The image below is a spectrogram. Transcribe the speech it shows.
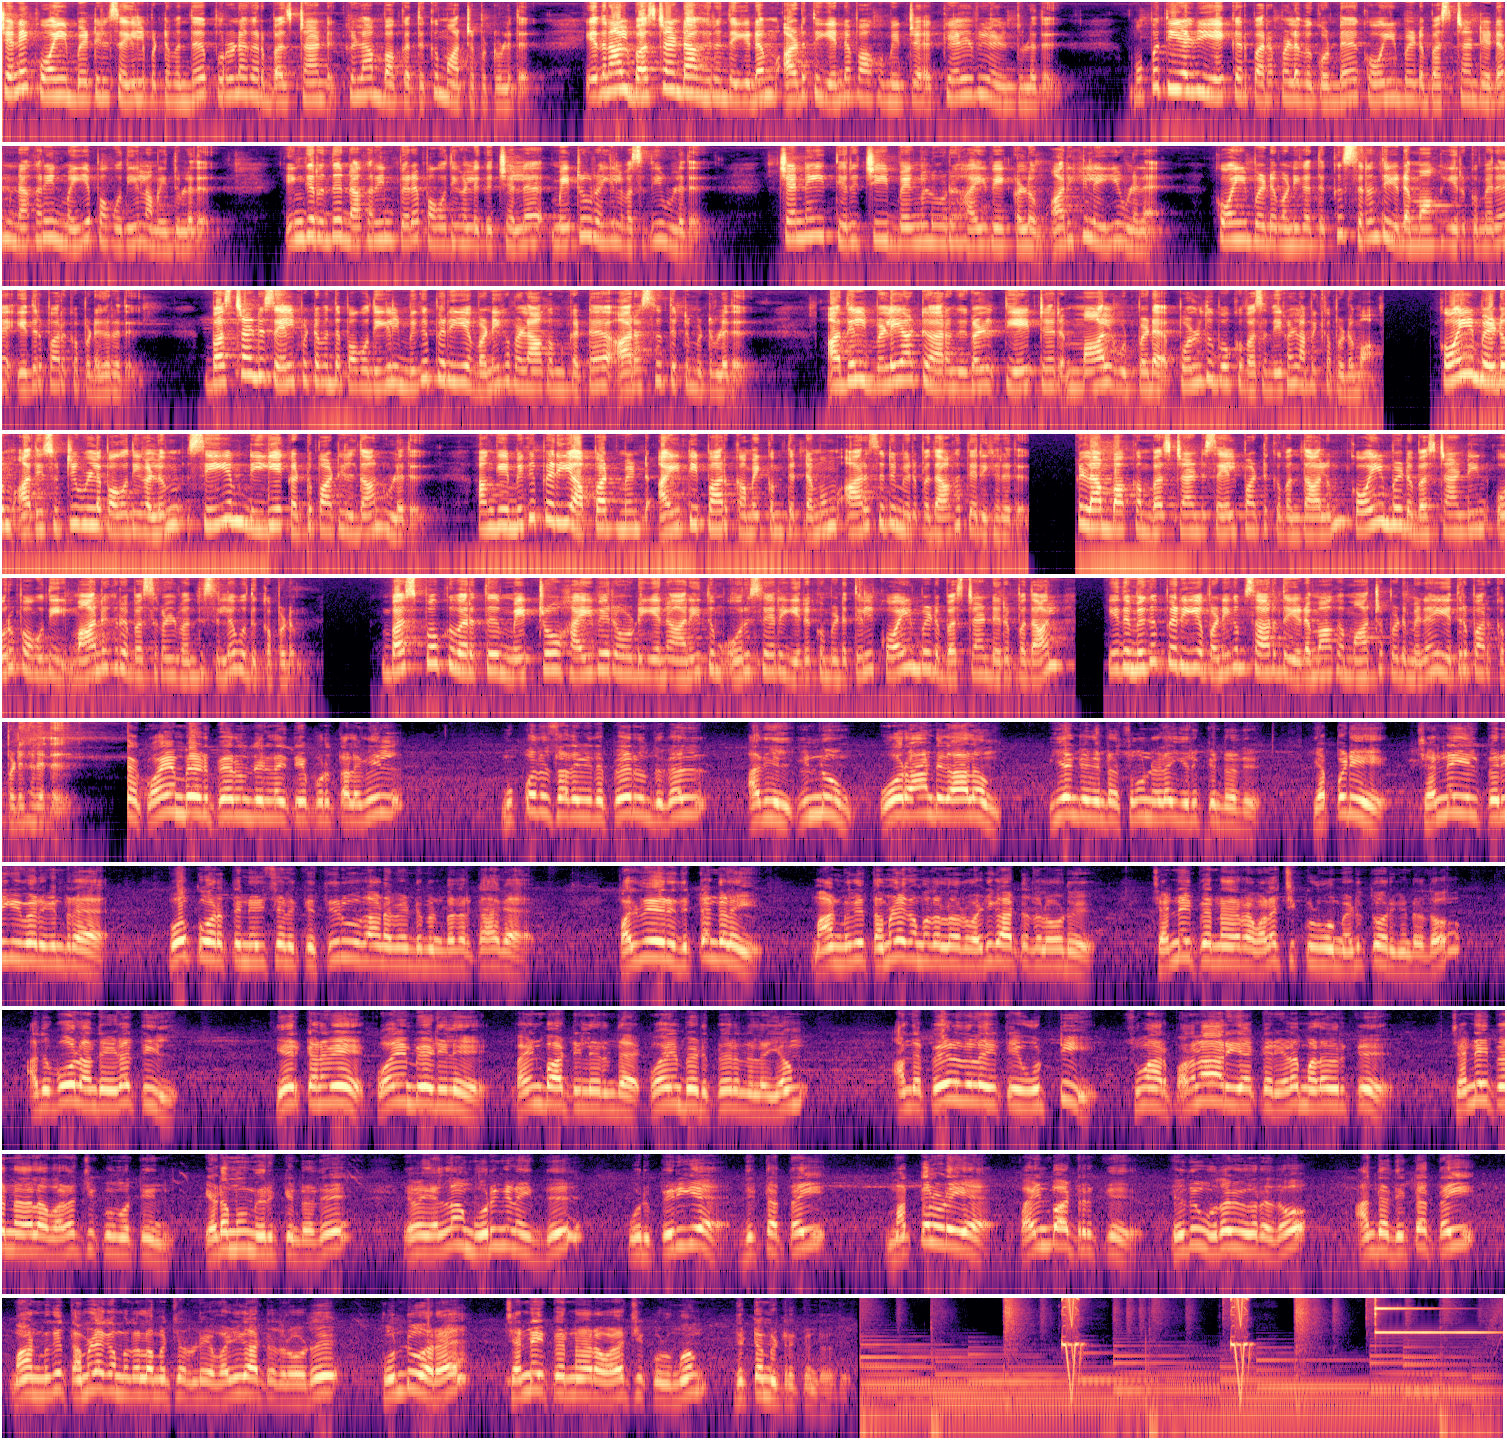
சென்னை கோயம்பேட்டில் செயல்பட்டு வந்த புறநகர் பஸ் ஸ்டாண்ட் கிளாம்பாக்கத்துக்கு மாற்றப்பட்டுள்ளது. இதனால் பஸ் ஸ்டாண்டாக இருந்த இடம் அடுத்து என்னவாகும் என்ற கேள்வி எழுந்துள்ளது. முப்பத்தி ஏழு ஏக்கர் பரப்பளவு கொண்ட கோயம்பேடு பஸ் ஸ்டாண்ட் இடம் நகரின் மையப்பகுதியில் அமைந்துள்ளது. இங்கிருந்து நகரின் பிற பகுதிகளுக்கு செல்ல மெட்ரோ ரயில் வசதி உள்ளது. சென்னை திருச்சி பெங்களூரு ஹைவேக்களும் அருகிலேயே உள்ளன. கோயம்பேடு வணிகத்துக்கு சிறந்த இடமாக இருக்கும் என எதிர்பார்க்கப்படுகிறது. பஸ் ஸ்டாண்டு செயல்பட்டு வந்த பகுதியில் மிகப்பெரிய வணிக வளாகம் கட்ட அரசு திட்டமிட்டுள்ளது. அதில் விளையாட்டு அரங்குகள் தியேட்டர் மால் உட்பட பொழுதுபோக்கு வசதிகள் அமைக்கப்படுமா? கோயம்பேடும் அதை சுற்றியுள்ள பகுதிகளும் சிஎம்டிஏ கட்டுப்பாட்டில்தான் உள்ளது. அங்கே மிகப்பெரிய அபார்ட்மெண்ட் ஐடி பார்க் அமைக்கும் திட்டமும் அரசிடம் இருப்பதாக தெரிகிறது. கிளாம்பாக்கம் பஸ் ஸ்டாண்டு செயல்பாட்டுக்கு வந்தாலும் கோயம்பேடு பஸ் ஸ்டாண்டின் ஒரு பகுதி மாநகர பஸ்கள் வந்து செல்ல ஒதுக்கப்படும். பஸ் போக்குவரத்து மெட்ரோ ஹைவே ரோடு என அனைத்தும் ஒரு சேர இருக்கும் இடத்தில் கோயம்பேடு பஸ் ஸ்டாண்ட் இருப்பதால் இது மிகப்பெரிய வணிகம் சார்ந்த இடமாக மாற்றப்படும் என எதிர்பார்க்கப்படுகிறது. கோயம்பேடு பேருந்து நிலையத்தை பொறுத்தளவில் முப்பது சதவீத பேருந்துகள் அதில் இன்னும் ஓராண்டு காலம் இயங்குகின்ற சூழ்நிலை இருக்கின்றது. எப்படி சென்னையில் பெருகி வருகின்ற போக்குவரத்து நெரிசலுக்கு தீர்வு காண வேண்டும் என்பதற்காக பல்வேறு திட்டங்களை மாண்புமிகு தமிழக முதல்வர் வழிகாட்டுதலோடு சென்னை பெருநகர வளர்ச்சி குழுமம் எடுத்து வருகின்றதோ அதுபோல் அந்த இடத்தில் ஏற்கனவே கோயம்பேடிலே பயன்பாட்டில் இருந்த கோயம்பேடு பேருந்து நிலையம் அந்த பேருந்து நிலையத்தை ஒட்டி சுமார் பதினாறு ஏக்கர் இடம் அளவிற்கு சென்னை பெருநகர வளர்ச்சி குழுமத்தின் இடமும் இருக்கின்றது. இவையெல்லாம் ஒருங்கிணைந்து ஒரு பெரிய திட்டத்தை மக்களுடைய பயன்பாட்டிற்கு எது உதவுகிறதோ அந்த திட்டத்தை மாண்புமிகு தமிழக முதலமைச்சருடைய வழிகாட்டுதலோடு கொண்டு வர சென்னை பெருநகர வளர்ச்சி குழுமம் திட்டமிட்டிருக்கின்றது.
